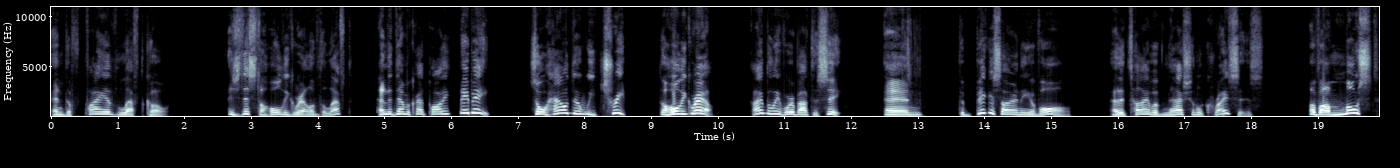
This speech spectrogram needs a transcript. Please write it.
and defiant left go? Is this the holy grail of the left and the Democrat Party? Maybe. So, how do we treat the holy grail? I believe we're about to see. And the biggest irony of all, at a time of national crisis, of our most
